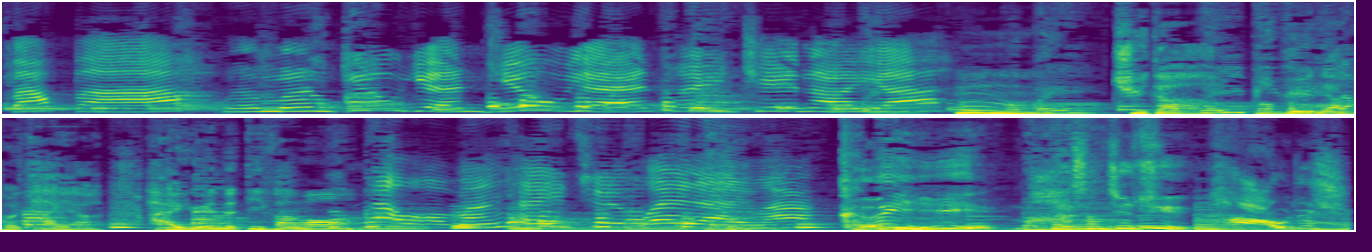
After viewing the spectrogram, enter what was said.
爸爸，我们救援救援可以去哪呀？嗯，去到比月亮和太阳还远的地方哦。那我们可以去未来吗？可以，马上就去，跑着去。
